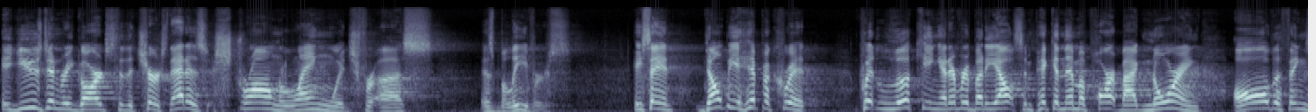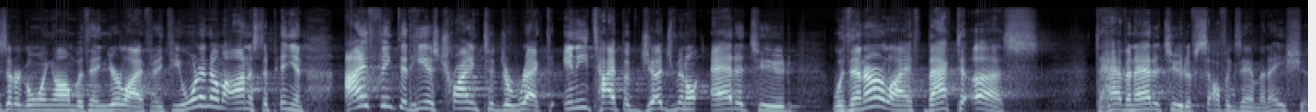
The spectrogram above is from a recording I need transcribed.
used in regards to the church, that is strong language for us as believers. He's saying, don't be a hypocrite. Quit looking at everybody else and picking them apart by ignoring all the things that are going on within your life. And if you want to know my honest opinion, I think that he is trying to direct any type of judgmental attitude within our life back to us to have an attitude of self examination.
